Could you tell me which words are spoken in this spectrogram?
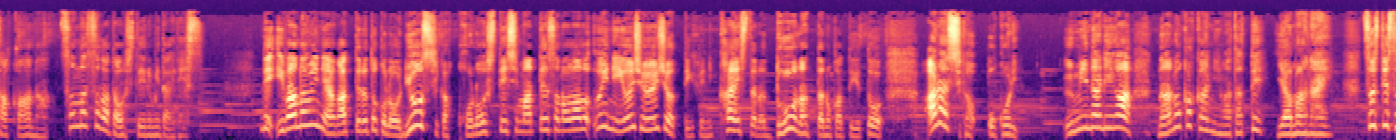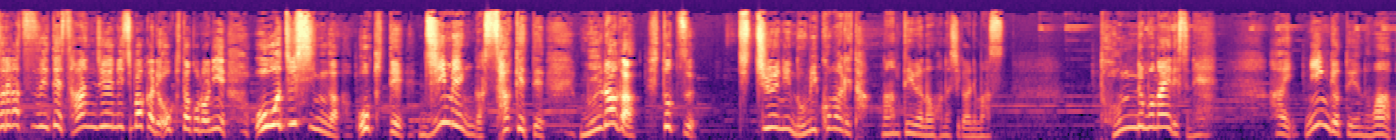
魚そんな姿をしているみたいですで岩の上に上がってるところを漁師が殺してしまってそのまま上によいしょよいしょっていう風に返したらどうなったのかっていうと嵐が起こり海鳴りが7日間にわたって止まない。そしてそれが続いて30日ばかり起きた頃に大地震が起きて地面が裂けて村が一つ地中に飲み込まれたなんていうようなお話があります。とんでもないですね。はい。人魚というのは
